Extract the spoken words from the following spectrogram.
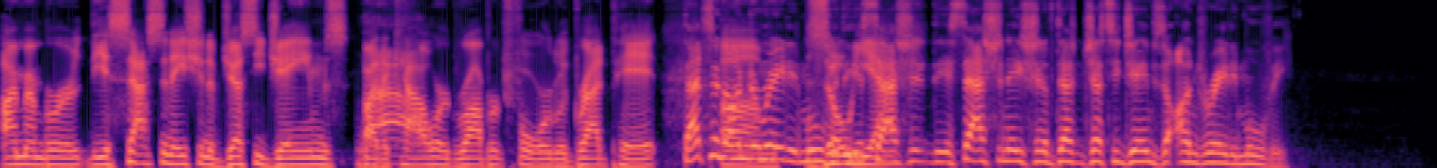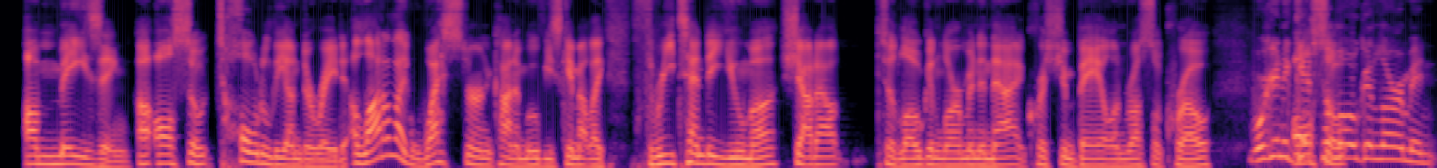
I remember the assassination of Jesse James by the coward Robert Ford with Brad Pitt. That's an Um, underrated movie. The, assassin, the assassination of De- Jesse James is an underrated movie. amazing. Uh, also totally underrated. A lot of like Western kind of movies came out, like 310 to Yuma. Shout out to Logan Lerman in that, and Christian Bale and Russell Crowe. We're gonna get Also- to Logan Lerman.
